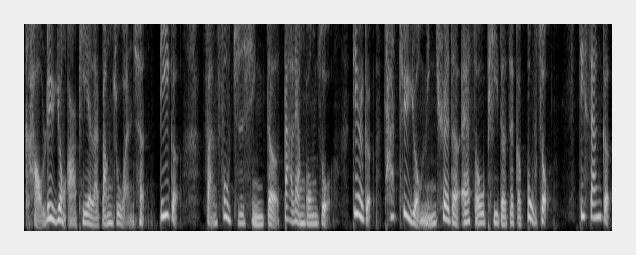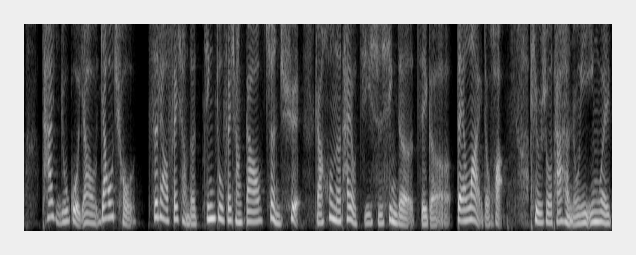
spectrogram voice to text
考虑用 RPA 来帮助完成。第一个，反复执行的大量工作；第二个，它具有明确的 SOP 的这个步骤；第三个，它如果要要求资料非常的精度非常高、正确，然后呢，它有及时性的这个 deadline 的话，譬如说它很容易因为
